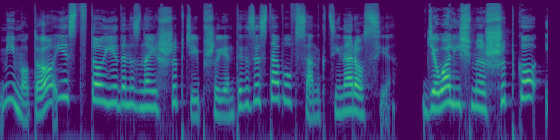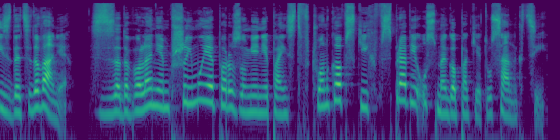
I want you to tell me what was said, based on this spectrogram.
Mimo to jest to jeden z najszybciej przyjętych zestawów sankcji na Rosję. Działaliśmy szybko i zdecydowanie. Z zadowoleniem przyjmuję porozumienie państw członkowskich w sprawie ósmego pakietu sankcji.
